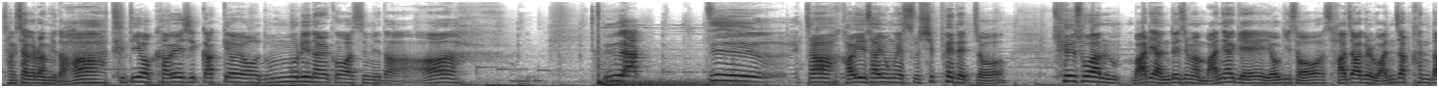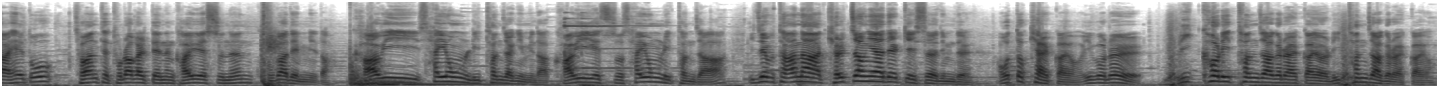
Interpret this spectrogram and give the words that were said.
장착을 합니다. 아 드디어 가외식 깎여요. 눈물이 날 것 같습니다. 아. 으악. 뜨자 가위 사용 횟수 10회 됐죠 최소한 말이 안 되지만 만약에 여기서 사작을 완작한다 해도 저한테 돌아갈 때는 가위 횟수는 9가 됩니다. 가위 사용 리턴작입니다. 가위 횟수 사용 리턴작. 이제부터 하나 결정해야 될 게 있어요, 님들. 어떻게 할까요? 이거를 리커 리턴작을 할까요? 리턴작을 할까요?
